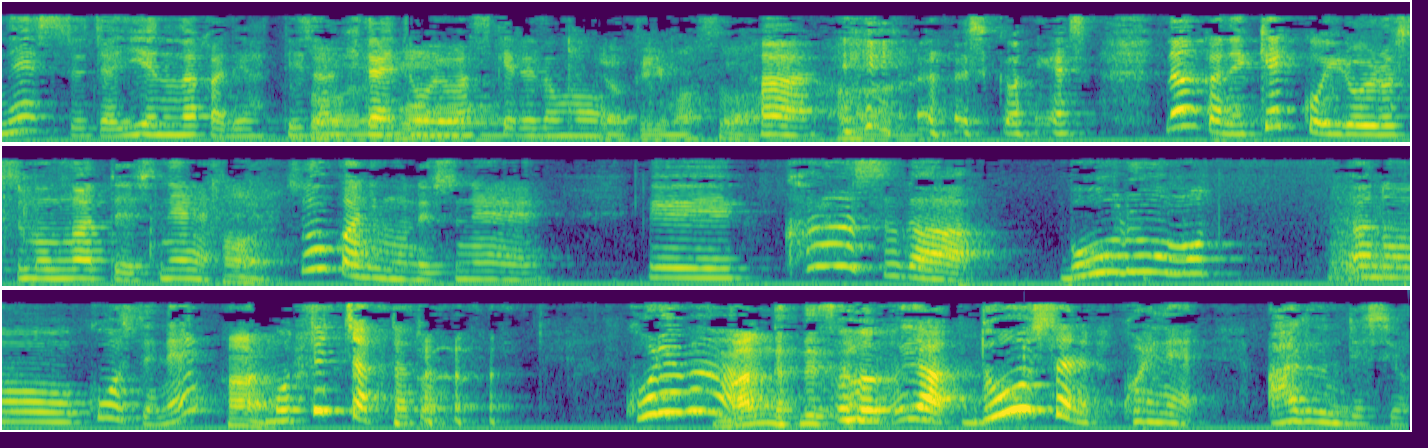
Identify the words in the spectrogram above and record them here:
ね、じゃあ家の中でやっていただきたいと思いますけれども。やっていきますわ。はい、よろしくお願いします。なんかね、結構いろいろ質問があってですね、はい。その他にもですね、えーカラスがボールをも、あのーコースでね、はい。持ってっちゃったと。これは、漫画ですか？うんいや、どうしたら、これね、あるんですよ。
